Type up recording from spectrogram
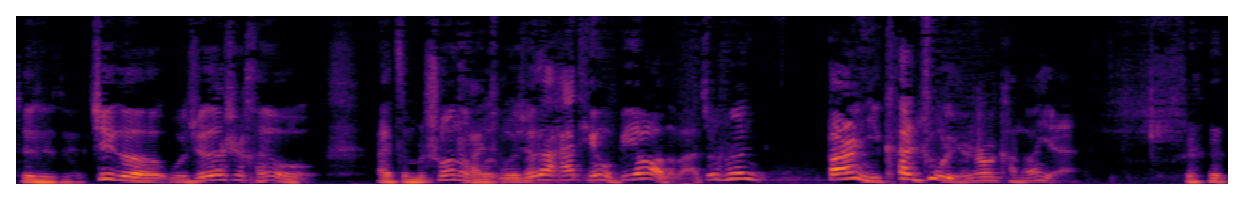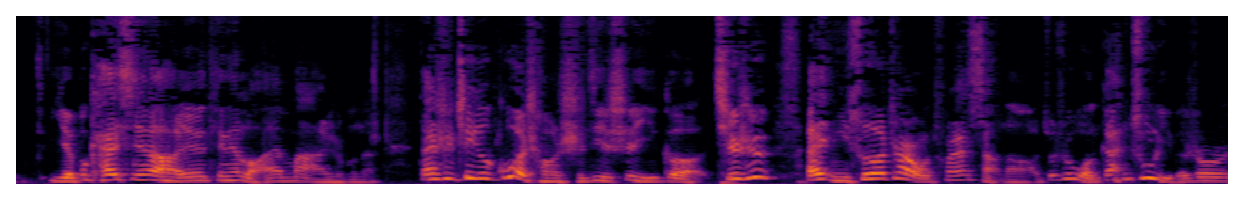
对对对，这个我觉得是很有，哎，怎么说呢？我我觉得还挺有必要的吧。就是说，当然你看助理的时候，可能也 也不开心啊，因为天天老挨骂什么的。但是这个过程实际是一个，其实，哎，你说到这儿，我突然想到，就是我干助理的时候，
